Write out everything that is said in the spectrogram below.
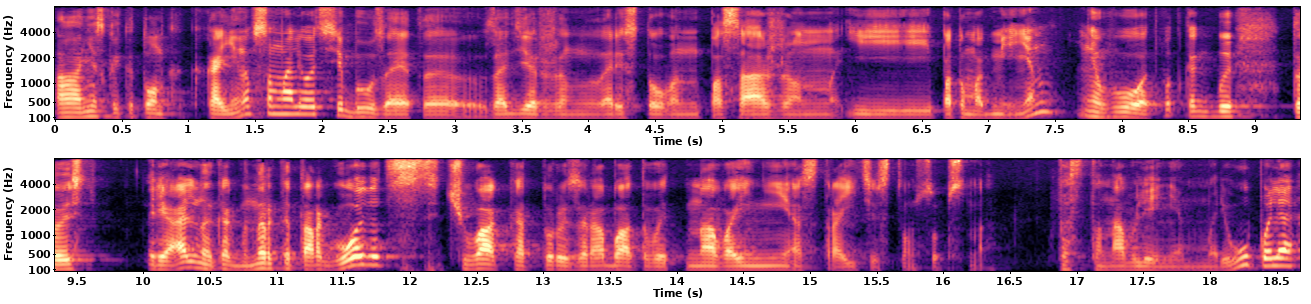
несколько тонн кокаина в самолете, был за это задержан, арестован, посажен и потом обменен. Вот, вот как бы, то есть реально как бы наркоторговец, чувак, который зарабатывает на войне строительством, собственно, восстановлением Мариуполя,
